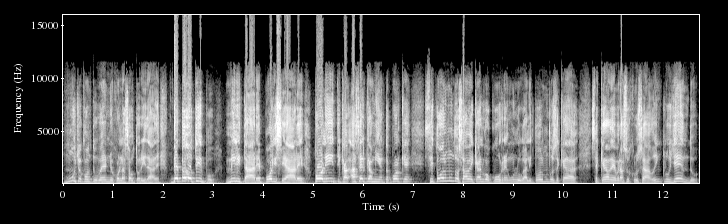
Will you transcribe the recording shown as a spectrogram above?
mucho contubernio con las autoridades de todo tipo, militares, policiales, políticas, acercamientos, porque si todo el mundo sabe que algo ocurre en un lugar y todo el mundo se queda, se queda de brazos cruzados, incluyendo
